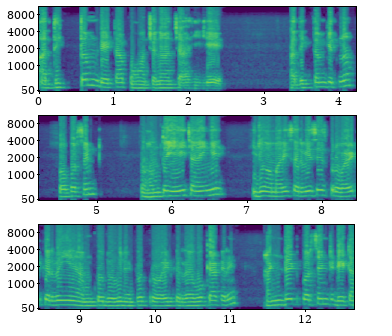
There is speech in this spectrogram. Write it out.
अधिकतम डेटा पहुँचना चाहिए। अधिकतम कितना? 100 परसेंट। तो हम तो यही चाहेंगे कि जो हमारी सर्विसेज़ प्रोवाइड कर रही है, हमको जो भी नेटवर्क प्रोवाइड कर रहा है, वो क्या करें? हंड्रेड परसेंट डेटा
